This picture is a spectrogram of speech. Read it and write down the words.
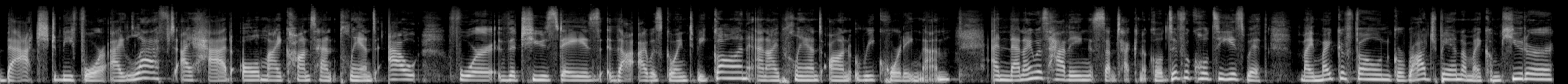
batched before I left. I had all my content planned out for the Tuesdays that I was going to be gone, and I planned on recording them. And then I was having some technical difficulties with my microphone, GarageBand on my computer,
